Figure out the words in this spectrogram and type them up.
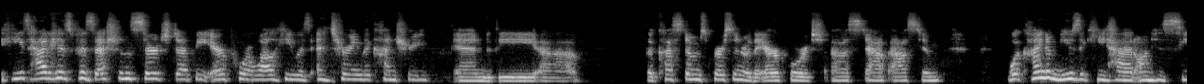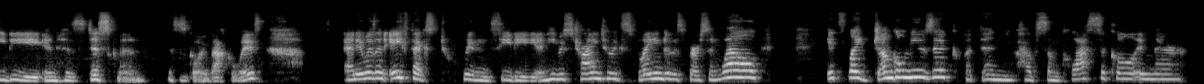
he's had his possessions searched at the airport while he was entering the country, and the uh, the customs person or the airport uh, staff asked him what kind of music he had on his CD in his Discman. This is going back a ways. And it was an Aphex Twin CD. And he was trying to explain to this person, well, it's like jungle music, but then you have some classical in there.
